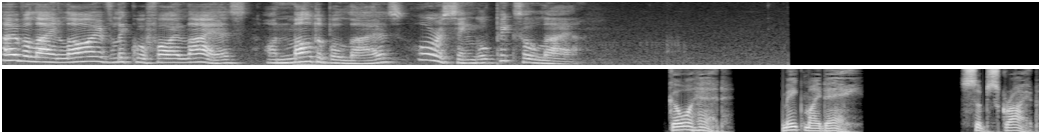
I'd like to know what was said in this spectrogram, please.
Overlay live liquify layers on multiple layers or a single pixel layer. Go ahead. Make my day. Subscribe.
